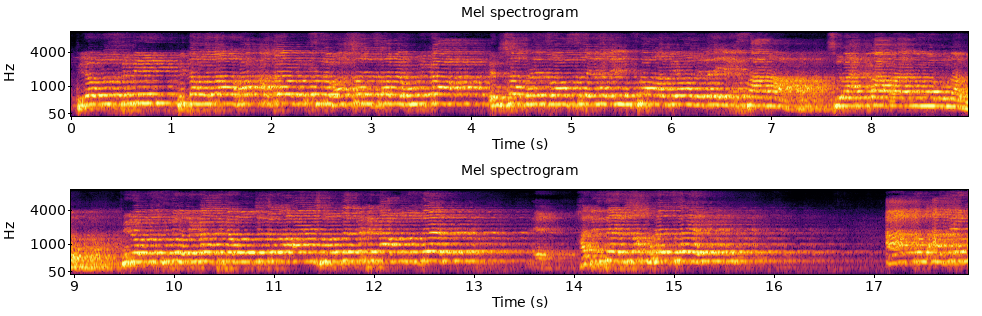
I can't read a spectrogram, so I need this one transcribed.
19 প্রিয় উপস্থিতি পিতামাতার হক আদায় করছিল ভাষ্য ইসলামের ভূমিকা, ইরশাদ হয়েছে ওয়াসাইনাল ইনসানা বিওয়ালিদাই ইহসানা। সূরা আহকাফ আয়াত নাম্বার 15 প্রিয় উপস্থিতি অধিকার থেকে বঞ্চিত করা হয়নি সমাজের থেকে আমাদের হাদিসে ইরশাদ হয়েছে, আতুল আজিম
